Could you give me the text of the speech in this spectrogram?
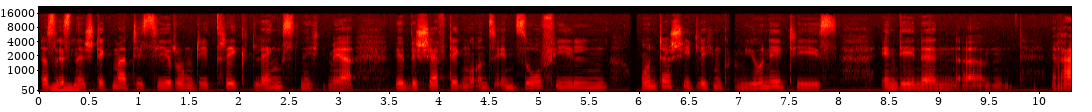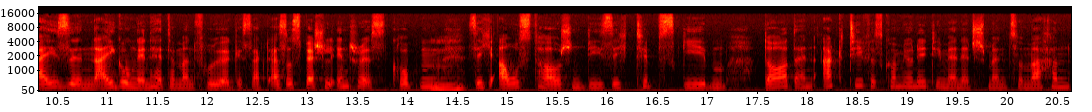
Das mhm. ist eine Stigmatisierung, die trägt längst nicht mehr. Wir beschäftigen uns in so vielen unterschiedlichen Communities, in denen ähm, Reiseneigungen, hätte man früher gesagt, also Special Interest Gruppen mhm. sich austauschen, die sich Tipps geben, dort ein aktives Community Management zu machen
